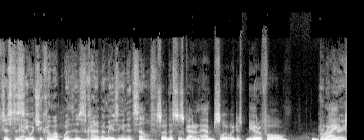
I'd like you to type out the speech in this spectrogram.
just to Yeah. see what you come up with is kind of amazing in itself. So this has got an absolutely just beautiful, bright,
